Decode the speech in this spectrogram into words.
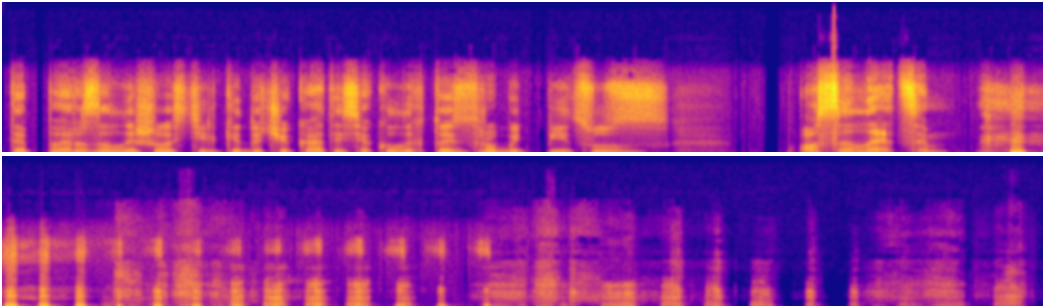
Тепер залишилось тільки дочекатися, коли хтось зробить піцу з оселецем.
